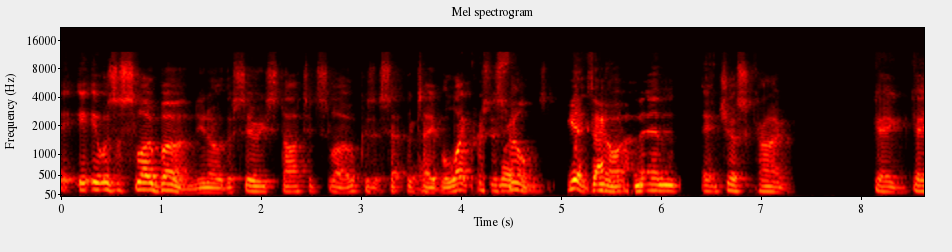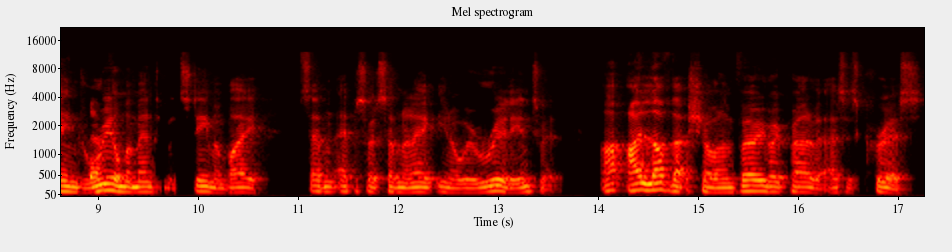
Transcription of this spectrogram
it, it, was a slow burn. You know, the series started slow because it set the table, like Chris's right. films. Yeah, exactly. You know, and then it just kind of gained yeah. real momentum and steam. And by seven episodes seven and eight, you know, we're really into it. I, I love that show, and I'm very, very proud of it. As is Chris.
